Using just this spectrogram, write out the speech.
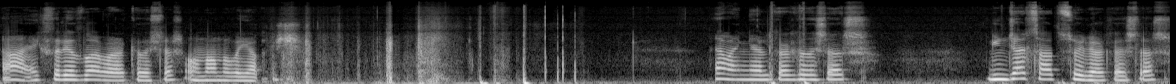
Ha, ekstra yazılar var arkadaşlar. Ondan dolayı yapmış. Hemen geldik arkadaşlar. Güncel saati söylüyor arkadaşlar.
